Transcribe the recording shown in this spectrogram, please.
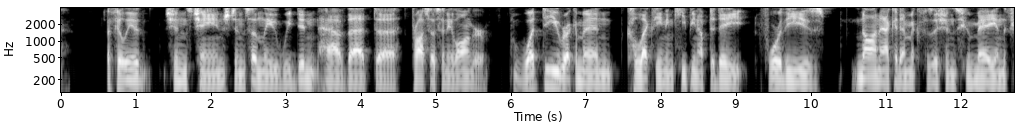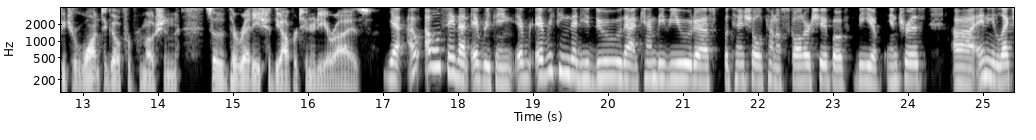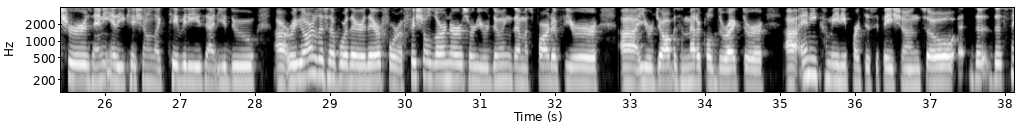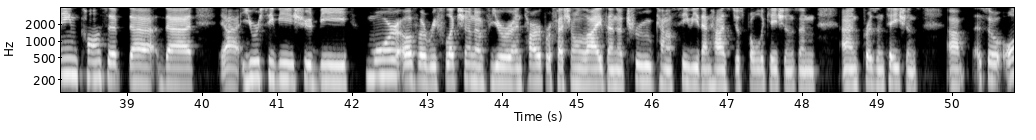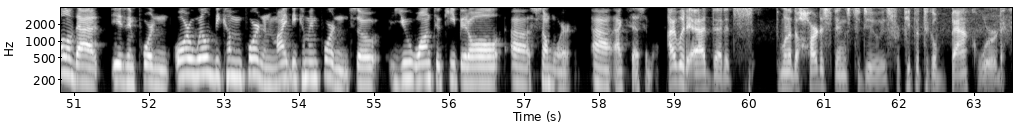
affiliations changed, and suddenly we didn't have that uh, process any longer. What do you recommend collecting and keeping up to date for these non academic physicians who may in the future want to go for promotion so that they're ready should the opportunity arise? Yeah, I, I will say that everything, every, everything that you do that can be viewed as potential kind of scholarship of be of interest, uh, any lectures, any educational activities that you do, uh, regardless of whether they're for official learners or you're doing them as part of your uh, your job as a medical director, uh, any committee participation. So the the same concept that that uh, your CV should be more of a reflection of your entire professional life than a true kind of CV that has just publications and and presentations. Uh, so all of that is important, or will become important, might become important. So you want to keep it all uh, somewhere uh, accessible. I would add that it's one of the hardest things to do is for people to go backward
